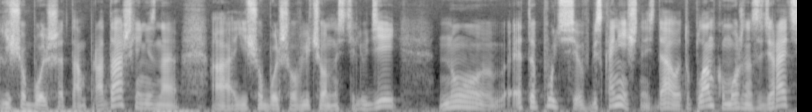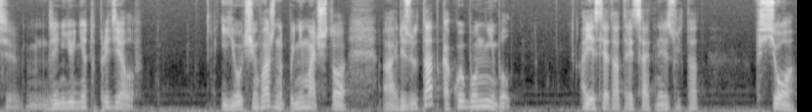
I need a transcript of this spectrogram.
еще больше там продаж, я не знаю, а, еще больше вовлеченности людей ну, это путь в бесконечность, да, эту планку можно задирать, для нее нету пределов. И очень важно понимать, что а, результат, какой бы он ни был, а если это отрицательный результат, все,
